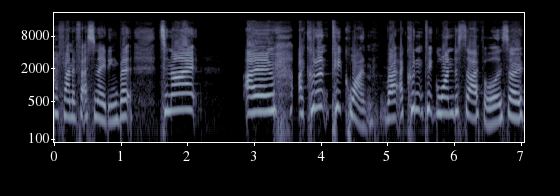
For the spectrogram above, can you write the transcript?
I find it fascinating. But tonight, I, I couldn't pick one, right? I couldn't pick one disciple. And so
